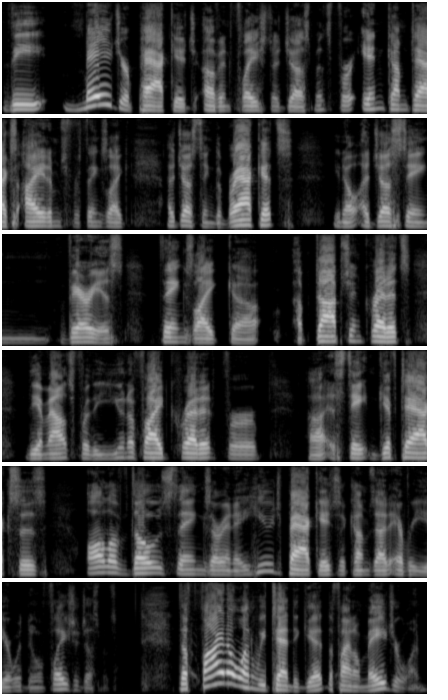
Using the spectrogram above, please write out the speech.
the major package of inflation adjustments for income tax items for things like adjusting the brackets, you know, adjusting various things like uh, adoption credits, the amounts for the unified credit for uh, estate and gift taxes. All of those things are in a huge package that comes out every year with new inflation adjustments. The final one we tend to get, the final major one,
